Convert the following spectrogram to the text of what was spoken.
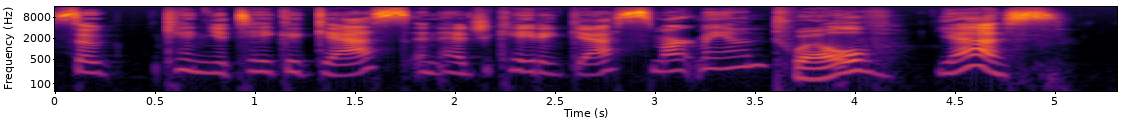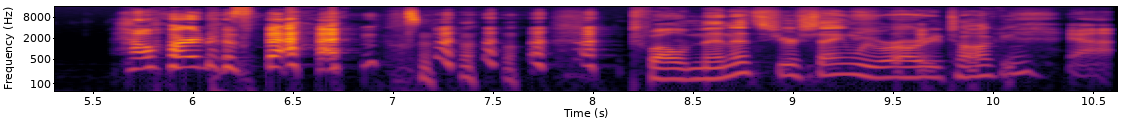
So, can you take a guess and educate a guess, smart man? twelve, Yes. How hard was that? twelve minutes. You're saying we were already talking? yeah.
